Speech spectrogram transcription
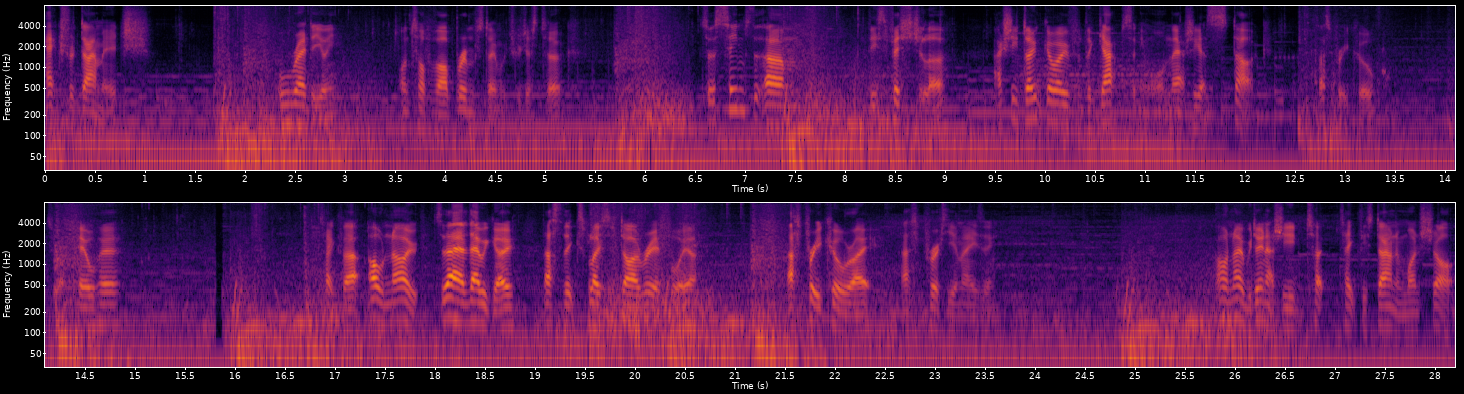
extra damage already on top of our brimstone which we just took. So it seems that um, these fistula actually don't go over the gaps anymore and they actually get stuck. So That's pretty cool. So we've got a pill here. Take that. Oh no! So there, there we go. That's the explosive diarrhea for you. That's pretty cool, right? That's pretty amazing. Oh no, we don't actually take this down in one shot.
